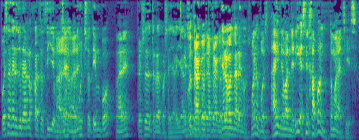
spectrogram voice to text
Puedes hacer durar los calzoncillos Vale, mucho, vale. mucho tiempo, ¿Vale? pero eso es otra cosa, ya, ya Es otra cosa, otra cosa. Ya lo contaremos. Bueno, pues hay lavanderías en Japón. Toma la chis.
